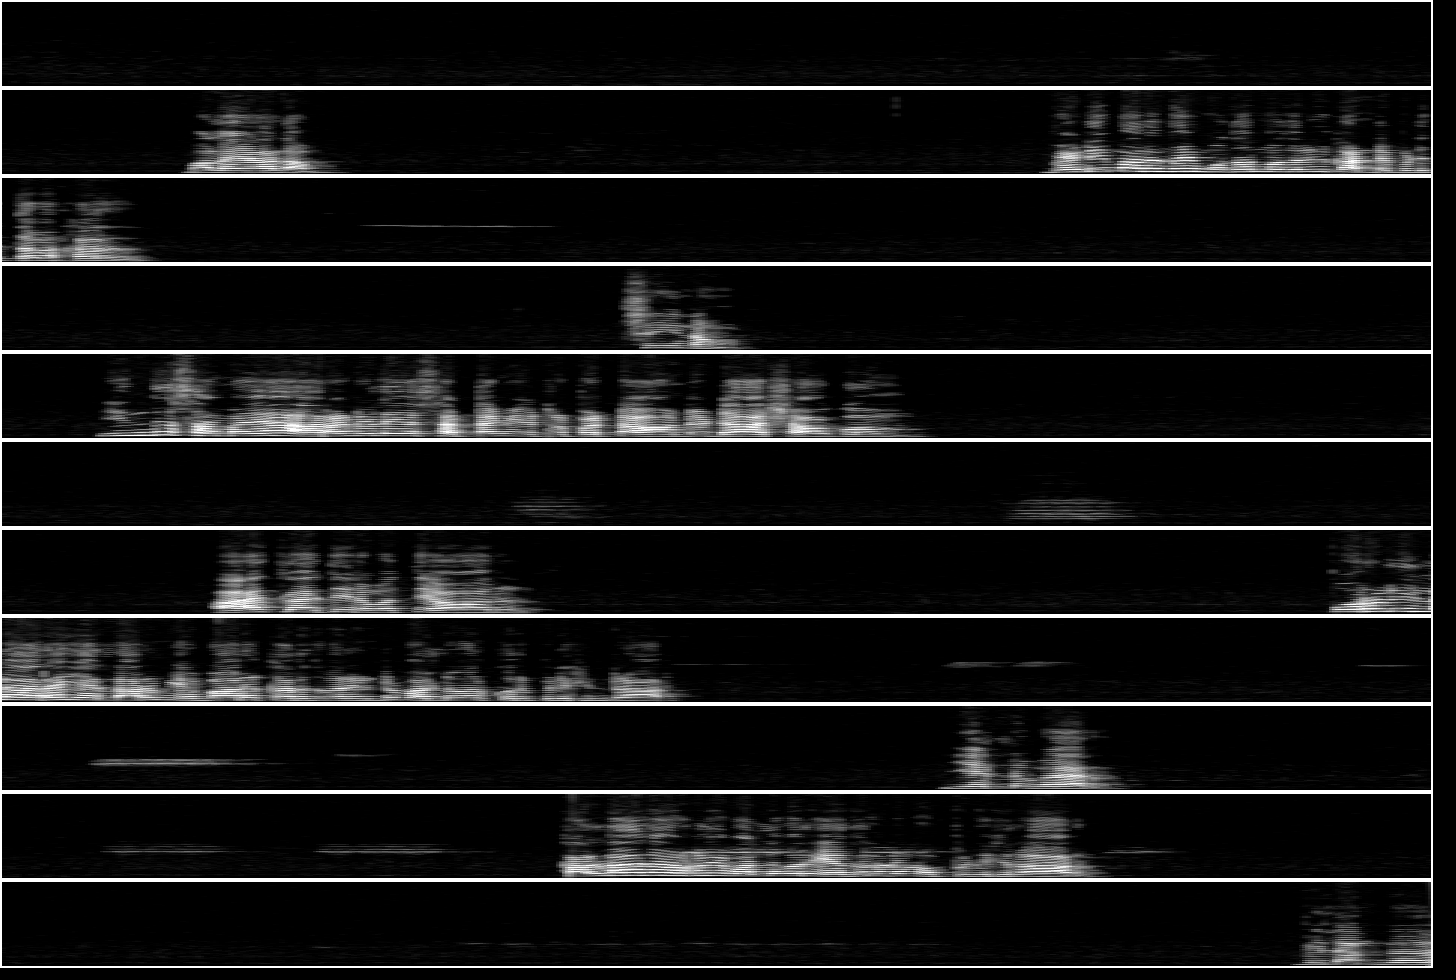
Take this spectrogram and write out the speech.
மலையாளம். வெடிமருந்தை முதன் முதலில் கண்டுபிடித்தவர்கள். சீனம். இந்து சமய அறநிலைய சட்டம் இயற்றப்பட்ட ஆண்டு டேஷ் ஆகும். ஆயிரத்தி தொள்ளாயிரத்தி இருபத்தி ஆறு. பொருள் இல்லாரை எல்லாரும் எவ்வாறு கருதுவர் என்று வள்ளுவர் குறிப்பிடுகின்றார். எள்ளுவர். கல்லாதவர்களை வள்ளுவர் எதனுடன் ஒப்பிடுகிறார்? விலங்கு.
